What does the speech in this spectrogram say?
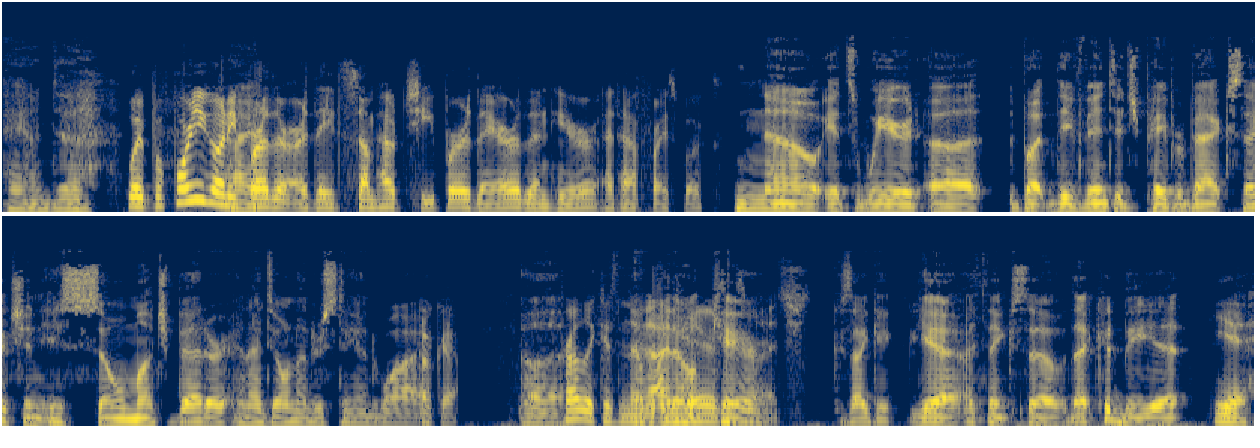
And, uh, Wait, before you go any I- further, are they somehow cheaper there than here at Half Price Books? no, it's weird. Uh, but the vintage paperback section is so much better and I don't understand why. Okay. Uh, Probably because nobody I don't cares care. as much. cause I get, yeah, I think so. That could be it. Yeah,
